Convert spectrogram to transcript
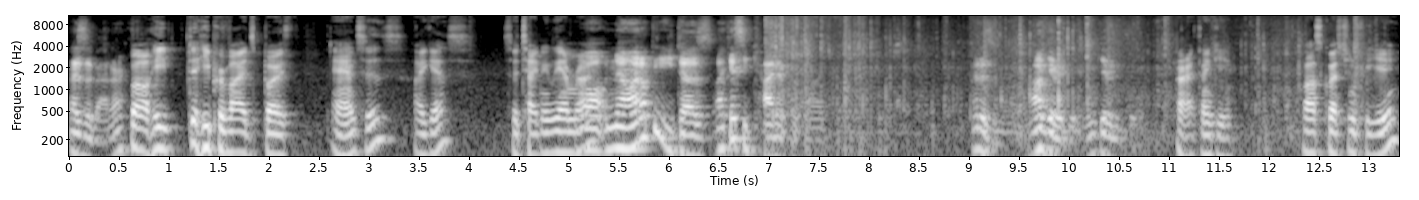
doesn't matter. Well, he he provides both answers, I guess. So technically, I'm right. Well, no, I don't think he does. I guess he kind of provides. That doesn't matter. I'll give it to you. I'm giving it to you. All right, thank you. Last question for you.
